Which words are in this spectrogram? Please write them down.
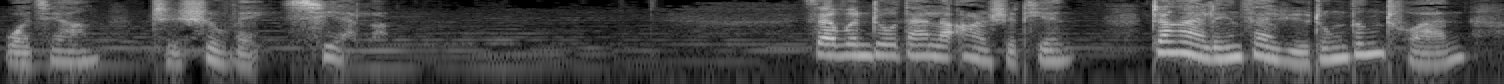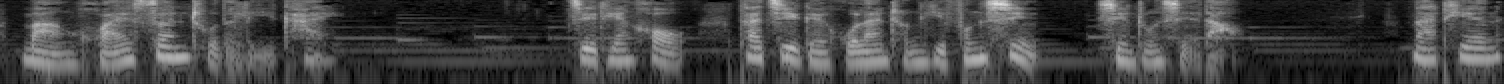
我将只是猥亵了。”在温州待了二十天，张爱玲在雨中登船，满怀酸楚的离开。几天后，她寄给胡兰成一封信，信中写道：“那天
